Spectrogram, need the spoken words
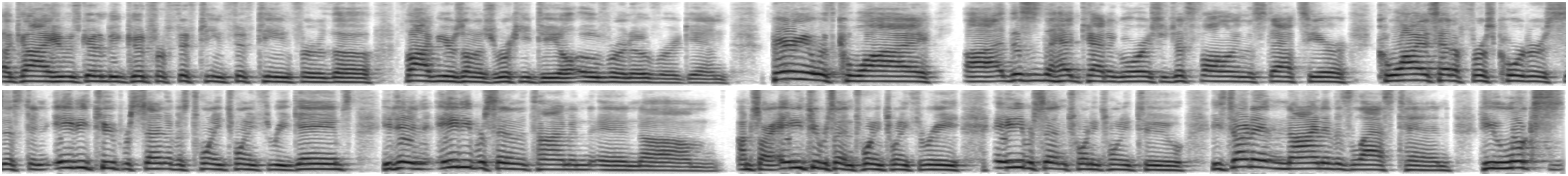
a guy who was going to be good for 15 15 for the five years on his rookie deal over and over again. Pairing it with Kawhi, uh, this is the head category. So just following the stats here, Kawhi has had a first quarter assist in 82% of his 2023 games. He did it 80% of the time in, in um, I'm sorry, 82% in 2023, 80% in 2022. He's done it in nine of his last 10. He looks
